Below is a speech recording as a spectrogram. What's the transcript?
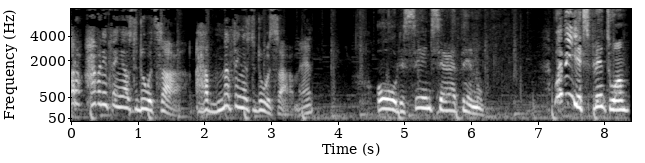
I don't have anything else to do with Sarah. I have nothing else to do with Sarah, man. Oh, the same Sarah thing. Maybe you explain to him.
